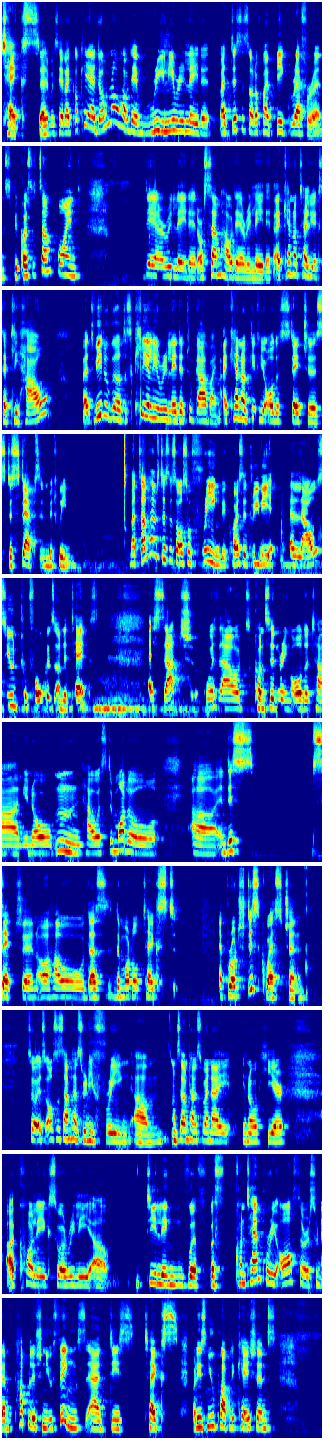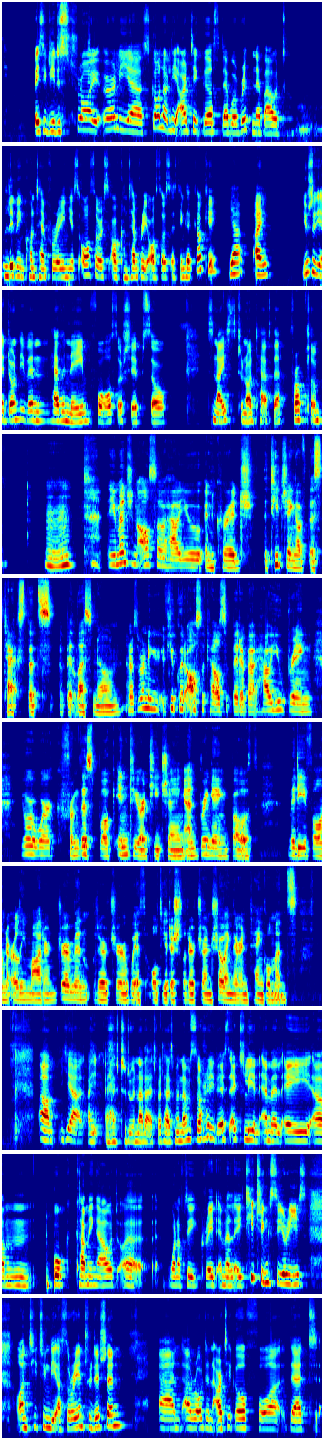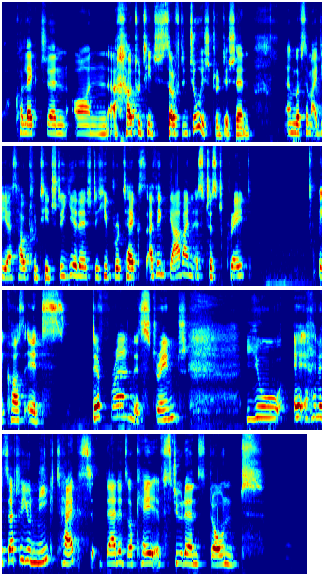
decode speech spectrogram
texts that we say, like, okay, I don't know how they're really related, but this is sort of my big reference because at some point they are related or somehow they're related. I cannot tell you exactly how, but Widuwilt is clearly related to Gawain. I cannot give you all the stages, the steps in between. But sometimes this is also freeing because it really allows you to focus on the text as such without considering all the time, you know, mm, how is the model uh, in this section or how does the model text approach this question? So it's also sometimes really freeing. Um, and sometimes when I, you know, hear uh, colleagues who are really um, dealing with with contemporary authors who then publish new things and these texts or these new publications basically destroy earlier scholarly articles that were written about living contemporaneous authors or contemporary authors i think like okay yeah i usually I don't even have a name for authorship, so it's nice to not have that problem. Mm-hmm. You mentioned also how you encourage the teaching of this text that's a bit less known. And I was wondering if you could also tell us a bit about how you bring your work from this book into your teaching and bringing both medieval and early modern German literature with Old Yiddish literature and showing their entanglements. Um, yeah, I, I, have to do another advertisement. I'm sorry. There's actually an MLA um, book coming out, uh, one of the great MLA teaching series on teaching the Arthurian tradition. And I wrote an article for that collection on how to teach sort of the Jewish tradition and with some ideas how to teach the Yiddish, the Hebrew text. I think Gawain is just great because it's different, it's strange you and it's such a unique text that it's okay if students don't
